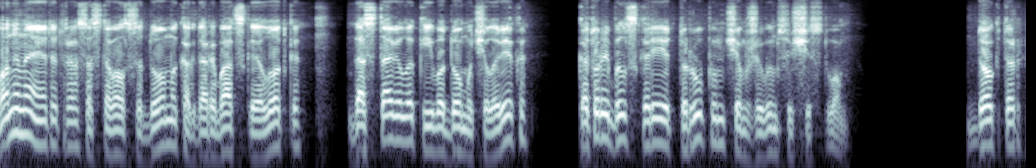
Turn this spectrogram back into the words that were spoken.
Он и на этот раз оставался дома, когда рыбацкая лодка доставила к его дому человека, который был скорее трупом, чем живым существом. Доктор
